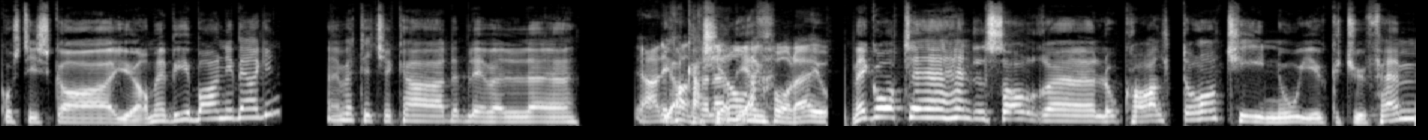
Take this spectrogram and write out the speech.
Hvordan de skal gjøre med bybanen i Bergen. Jeg vet ikke hva Det ble vel eh, Ja, de fant vel en ordning på det, jo. vi går til hendelser eh, lokalt, da. Kino i uke 25,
